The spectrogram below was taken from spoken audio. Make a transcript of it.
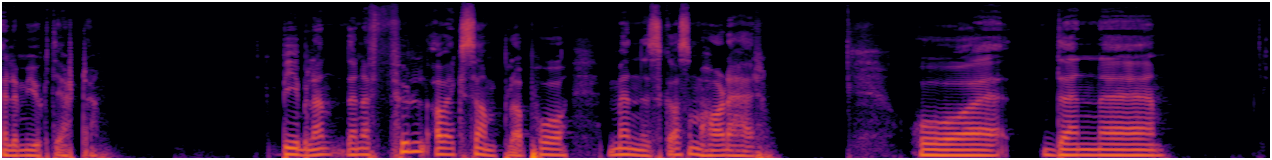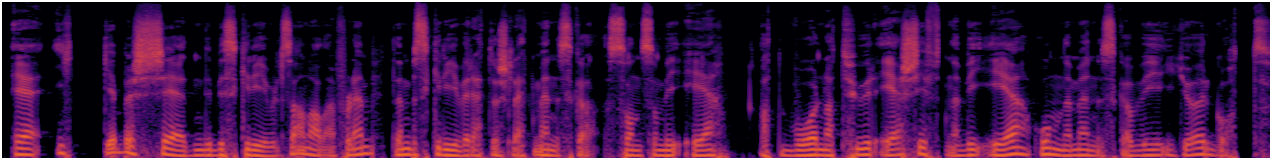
eller mjukt hjerte. Bibelen den er full av eksempler på mennesker som har det her. Og den eh, er ikke ikke beskjeden i beskrivelsene av dem, for den, den beskriver rett og slett mennesker sånn som vi er. At vår natur er skiftende. Vi er onde mennesker. Vi gjør godt.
